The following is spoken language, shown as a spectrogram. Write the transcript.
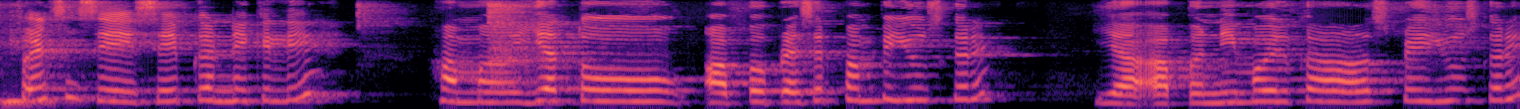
फ्रेंड्स, इसे सेव करने के लिए हम या तो आप प्रेशर पम्प यूज़ करें, या आप नीम ऑयल का स्प्रे यूज़ करें,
